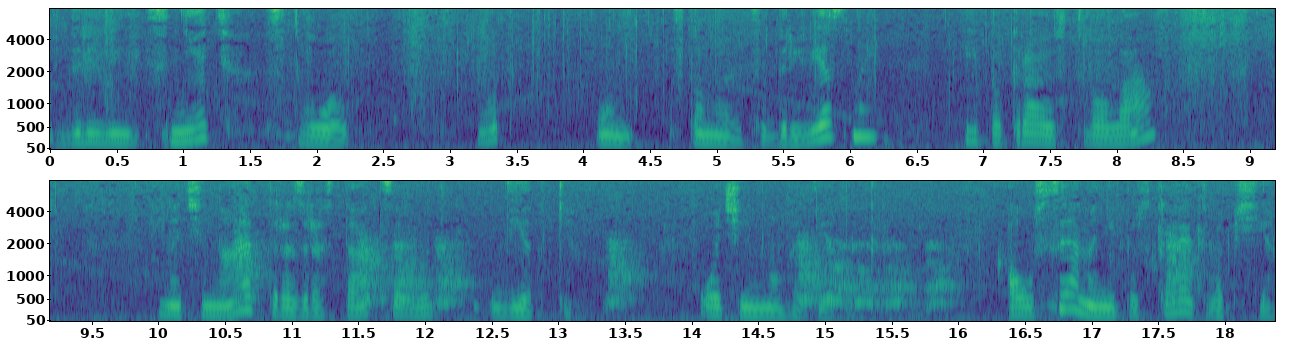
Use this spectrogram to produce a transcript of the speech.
древеснеть ствол. Вот он становится древесный и по краю ствола начинают разрастаться вот детки. Очень много деток. А усы она не пускает вообще.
